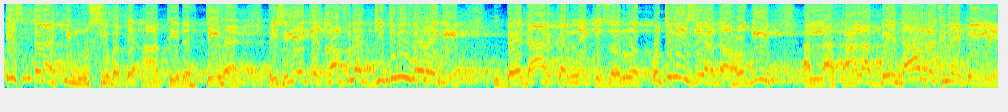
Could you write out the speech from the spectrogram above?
اس طرح کی مصیبتیں آتی رہتی ہے اس لیے کہ غفلت جتنی بڑھے گی، بیدار کرنے کی ضرورت اتنی زیادہ ہوگی۔ اللہ تعالیٰ بیدار رکھنے کے لیے،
